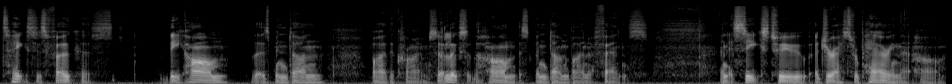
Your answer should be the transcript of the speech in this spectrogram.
takes its focus the harm that has been done by the crime. So it looks at the harm that's been done by an offence and it seeks to address repairing that harm.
